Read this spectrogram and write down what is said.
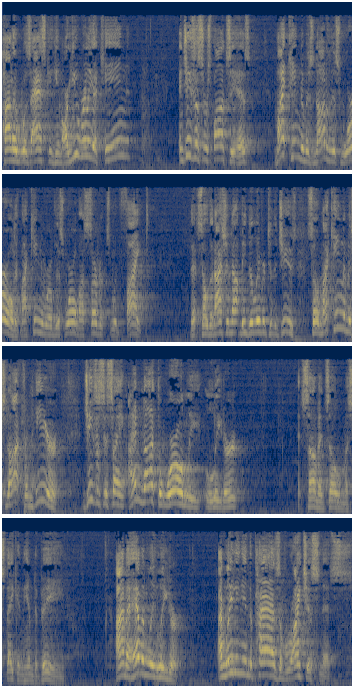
Pilate was asking him, Are you really a king? And Jesus' response is, My kingdom is not of this world. If my kingdom were of this world, my servants would fight. That, so that I should not be delivered to the Jews. So my kingdom is not from here. Jesus is saying, I'm not the worldly leader that some had so mistaken him to be. I'm a heavenly leader. I'm leading in the paths of righteousness.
